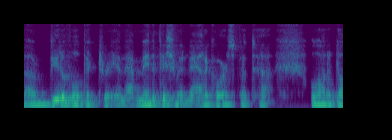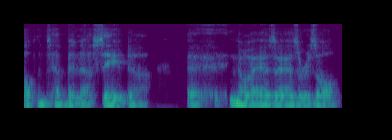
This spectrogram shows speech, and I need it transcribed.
a, beautiful victory. And that made the fishermen mad, of course, but uh, a lot of dolphins have been uh, saved uh, uh, as a, as a result.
